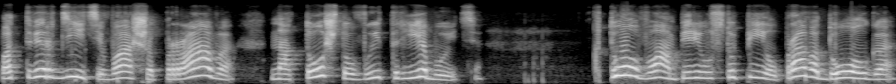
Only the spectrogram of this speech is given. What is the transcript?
Подтвердите ваше право на то, что вы требуете. Кто вам переуступил право долга,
